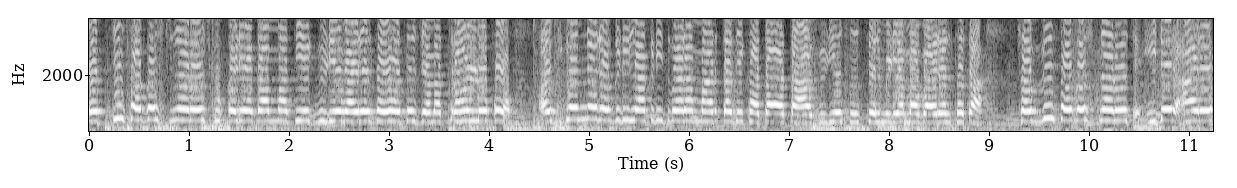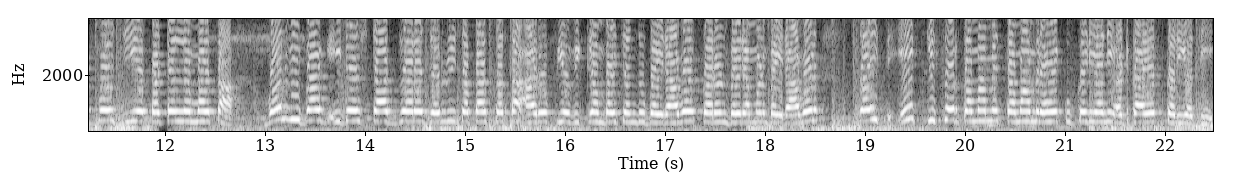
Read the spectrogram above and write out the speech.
પચીસ ઓગસ્ટના રોજ કુકડિયા ગામમાંથી એક વીડિયો વાયરલ થયો હતો, જેમાં ત્રણ લોકો અજગરને રગડી લાકડી દ્વારા મારતા દેખાતા હતા. આ વીડિયો સોશિયલ મીડિયામાં વાયરલ થતા છવ્વીસ ઓગસ્ટના રોજ ઈડર આરએફઓ જીએ પટેલને મળતા વન વિભાગ ઈડર સ્ટાફ દ્વારા જરૂરી તપાસ કરતા આરોપીઓ વિક્રમભાઈ ચંદુભાઈ રાવળ, કરણભાઈ રમણભાઈ રાવળ સહિત એક કિશોર તમામે તમામ રહે કુકડિયાની અટકાયત કરી હતી.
